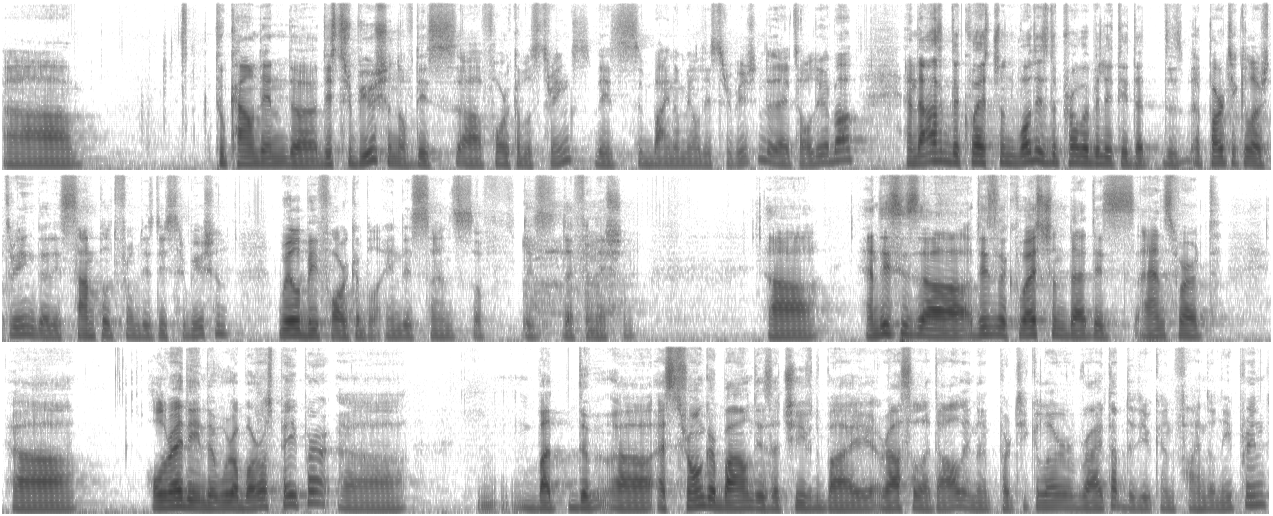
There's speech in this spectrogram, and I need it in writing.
uh, to count in the distribution of these uh, forkable strings, this binomial distribution that I told you about, and ask the question, what is the probability that a particular string that is sampled from this distribution will be forkable in this sense of this definition? Uh, and this is, a, this is a question that is answered already in the Ouroboros paper, uh, but the, uh, a stronger bound is achieved by Russell et al. in a particular write-up that you can find on ePrint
